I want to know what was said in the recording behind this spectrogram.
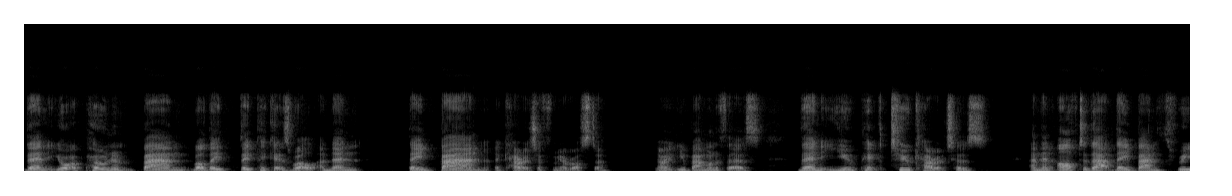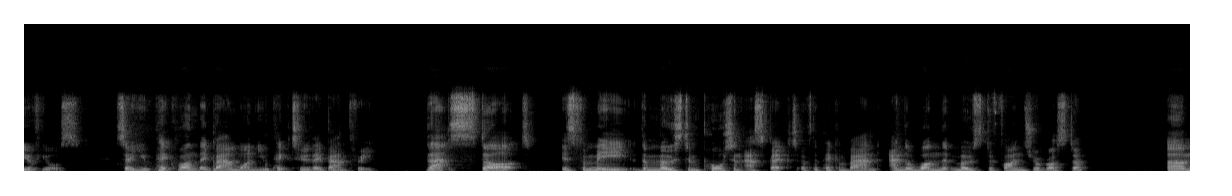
Then your opponent ban, well, they they pick it as well, and then they ban a character from your roster. All right, you ban one of theirs. Then you pick two characters, and then after that they ban three of yours. So you pick one, they ban one. You pick two, they ban three. That start is for me the most important aspect of the pick and ban, and the one that most defines your roster. Um,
